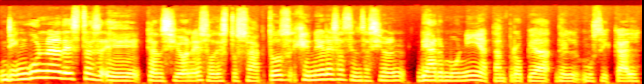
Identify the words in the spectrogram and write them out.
ninguna de estas eh, canciones o de estos actos genera esa sensación de armonía tan propia del musical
